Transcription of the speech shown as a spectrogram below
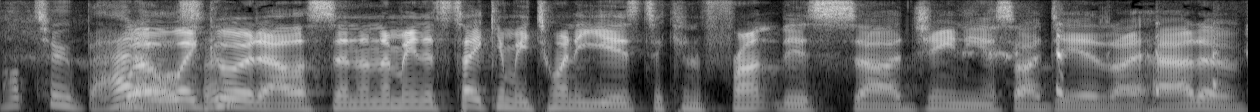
Not too bad. well, Alison. we're good, Alison. And I mean, it's taken me 20 years to confront this uh, genius idea that I had of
